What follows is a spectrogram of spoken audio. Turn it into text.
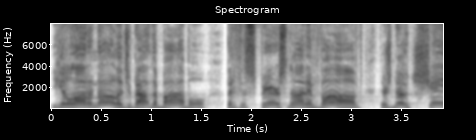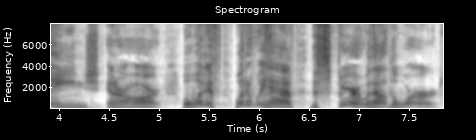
You get a lot of knowledge about the Bible, but if the Spirit's not involved, there's no change in our heart. Well, what if, what if we have the Spirit without the Word?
